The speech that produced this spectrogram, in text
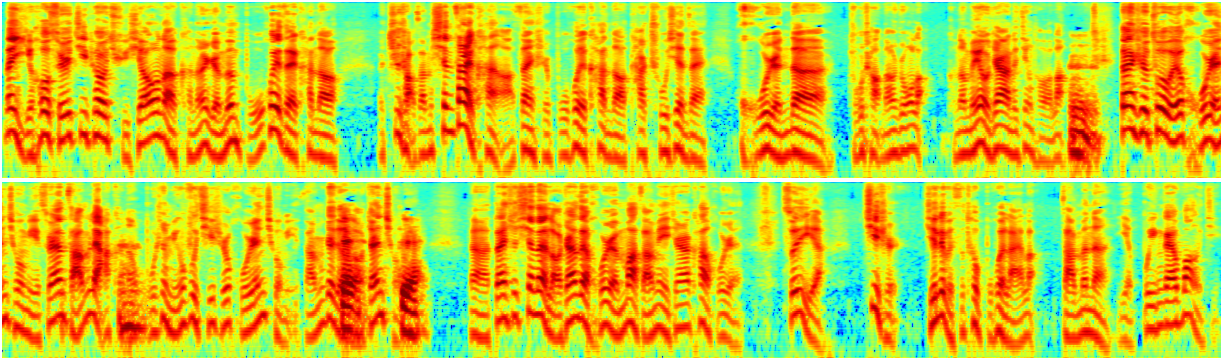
那以后随着机票取消呢，可能人们不会再看到，呃至少咱们现在看啊，暂时不会看到他出现在湖人的主场当中了，可能没有这样的镜头了。嗯但是作为湖人球迷，虽然咱们俩可能不是名副其实湖人球迷，咱们这叫老詹球迷，对，啊，但是现在老詹在湖人嘛，咱们也经常看湖人，所以啊，即使杰里韦斯特不会来了，咱们呢也不应该忘记，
